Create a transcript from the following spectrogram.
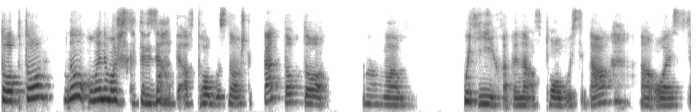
тобто, ну, ми не можемо сказати взяти автобус, знову ж таки, так? Тобто, uh, поїхати на автобусі, так? Ось,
